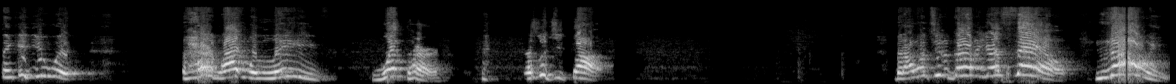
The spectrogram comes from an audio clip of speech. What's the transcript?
thinking you would, her light would leave with her. That's what you thought. But I want you to go to your cell knowing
